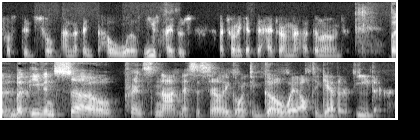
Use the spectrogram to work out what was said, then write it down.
plus digital. And I think the whole world's newspapers are trying to get their head around that at the moment. But but even so, print's not necessarily going to go away altogether either.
